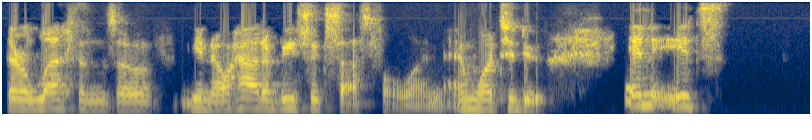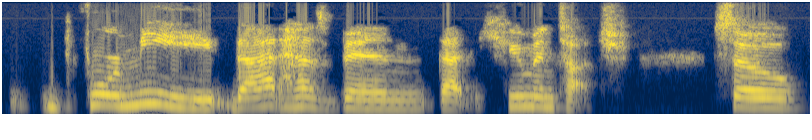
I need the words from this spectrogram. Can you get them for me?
their lessons of, you know, how to be successful and, and what to do. And it's for me, that has been that human touch. So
